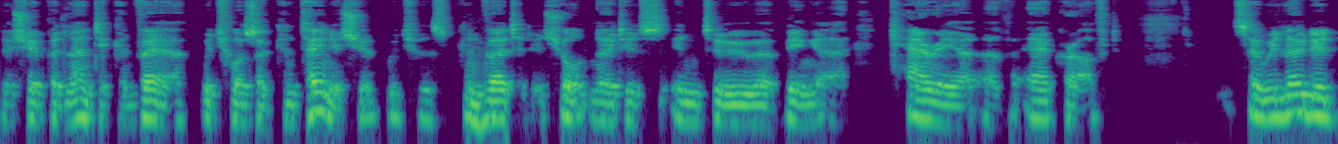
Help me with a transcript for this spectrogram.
the ship Atlantic Conveyor, which was a container ship, which was mm-hmm. converted mm-hmm. at short notice into uh, being a carrier of aircraft. So we loaded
